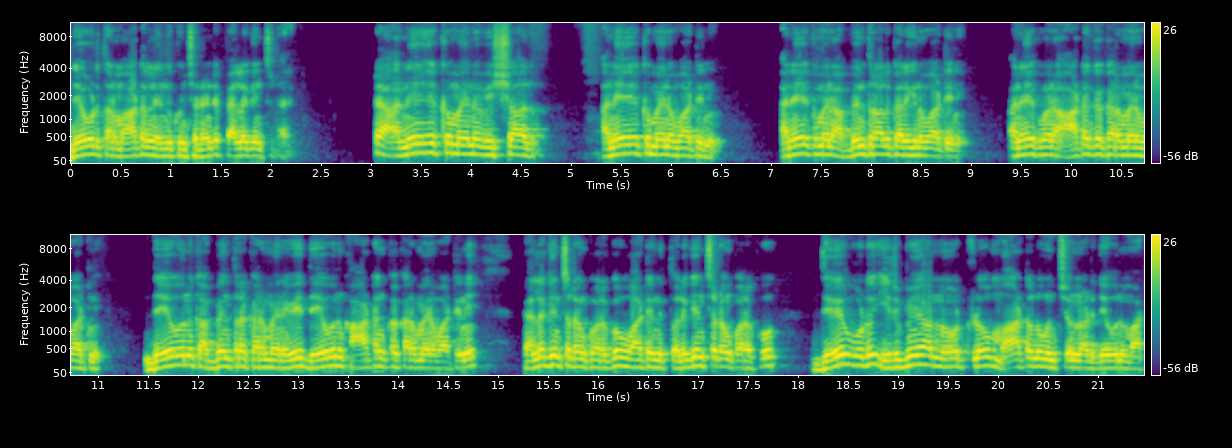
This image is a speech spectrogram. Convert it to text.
దేవుడు తన మాటలను ఎందుకు ఉంచాడంటే పెళ్ళగించడానికి. అంటే అనేకమైన విషయాలు అనేకమైన వాటిని అనేకమైన అభ్యంతరాలు కలిగిన వాటిని అనేకమైన ఆటంకకరమైన వాటిని దేవునికి అభ్యంతరకరమైనవి దేవునికి ఆటంకకరమైన వాటిని పెళ్ళగించడం కొరకు వాటిని తొలగించడం కొరకు దేవుడు ఇర్మియా నోట్లో మాటలు ఉంచి ఉన్నాడు దేవుని మాట.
